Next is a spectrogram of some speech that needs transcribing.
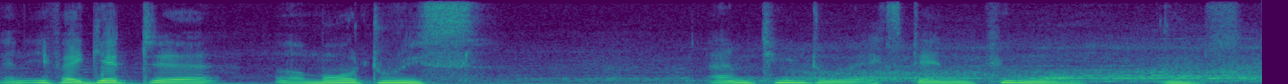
and if I get uh, uh, more tourists, I'm thinking to extend few more rooms.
